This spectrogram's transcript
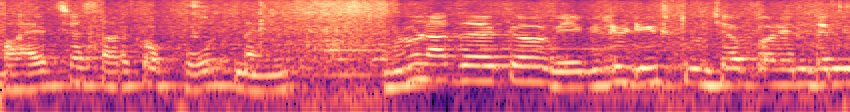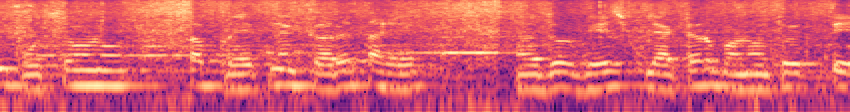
बाहेरच्यासारखं होत नाही. म्हणून आज एक वेगळी डिश तुमच्यापर्यंत मी पोचवण्याचा प्रयत्न करत आहे. जो व्हेज प्लॅटर बनवतो ते.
